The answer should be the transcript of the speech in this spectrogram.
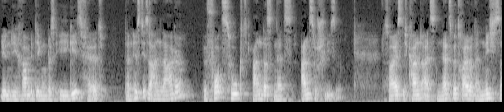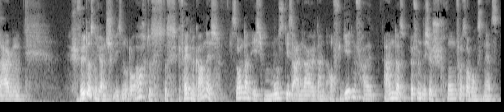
in die Rahmenbedingungen des EEGs fällt, dann ist diese Anlage bevorzugt an das Netz anzuschließen. Das heißt, ich kann als Netzbetreiber dann nicht sagen, ich will das nicht anschließen oder ach, das, das gefällt mir gar nicht, sondern ich muss diese Anlage dann auf jeden Fall an das öffentliche Stromversorgungsnetz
